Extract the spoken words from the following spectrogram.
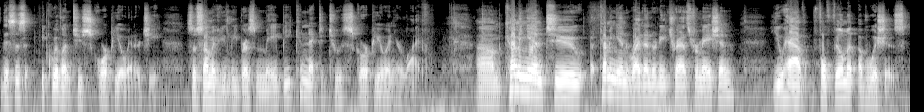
this is equivalent to Scorpio energy. So some of you Libras may be connected to a Scorpio in your life. Um, coming into coming in right underneath transformation, you have fulfillment of wishes.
